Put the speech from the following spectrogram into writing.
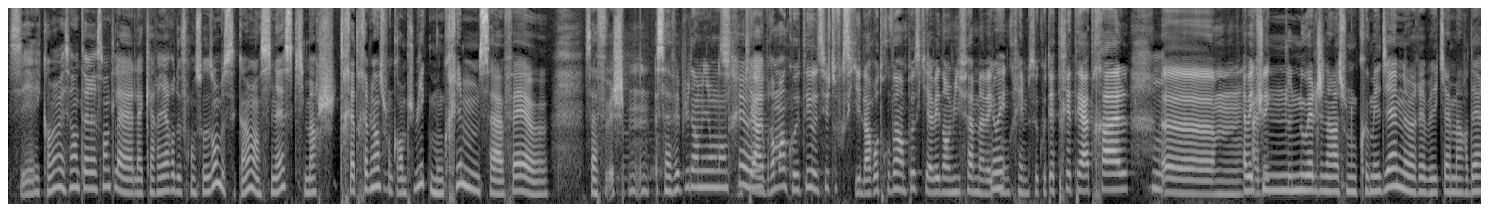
C'est, elle est quand même assez intéressante la, la carrière de François Ozon, parce que c'est quand même un cinéaste qui marche très très bien sur le grand public. Mon crime, ça a fait, euh, ça a fait, je- ça a fait plus d'un million d'entrées. Qui ouais. a vraiment un côté aussi, je trouve qu'il a retrouvé un peu ce qu'il y avait dans 8 femmes avec Oui. Mon Crime, ce côté très théâtral. Mm. euh, avec, une nouvelle génération de comédiennes, euh, Rebecca Marder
